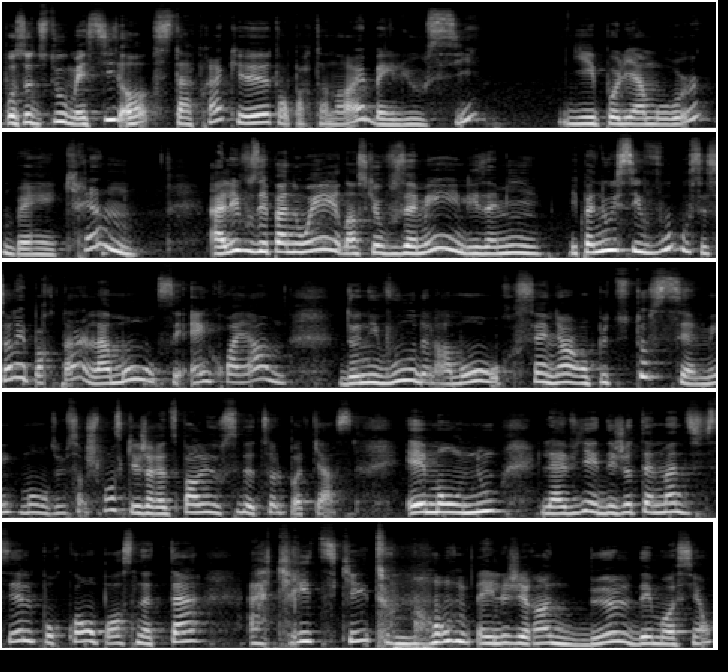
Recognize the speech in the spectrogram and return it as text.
pas ça du tout. Mais si, oh, si t'apprends que ton partenaire, ben lui aussi, il est polyamoureux, ben crème, Allez vous épanouir dans ce que vous aimez, les amis. Épanouissez-vous, c'est ça l'important. L'amour, c'est incroyable. Donnez-vous de l'amour. Seigneur, on peut-tu tous s'aimer? Mon Dieu, je pense que j'aurais dû parler aussi de ça, le podcast. Aimons-nous. La vie est déjà tellement difficile. Pourquoi on passe notre temps à critiquer tout le monde? Et là, j'ai une bulle d'émotions.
